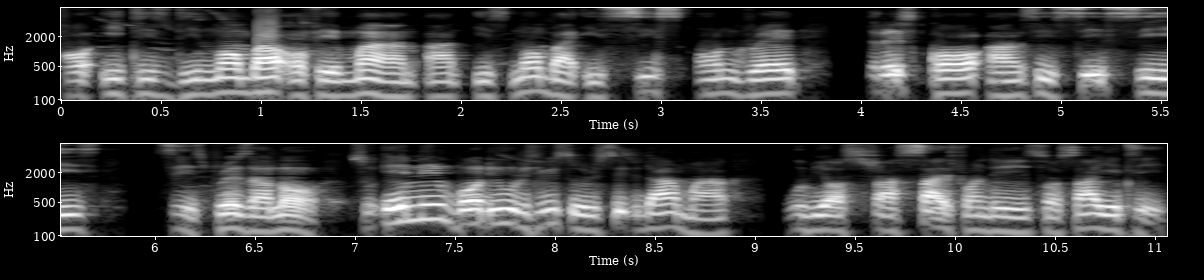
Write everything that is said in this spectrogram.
for it is the number of a man, and his number is six hundred three score and six six six six. Praise the Lord. So anybody who refuses to receive that mark will be ostracized from the society.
